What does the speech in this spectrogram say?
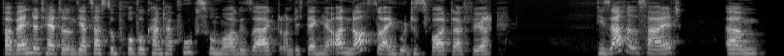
verwendet hätte. Und jetzt hast du provokanter Pupshumor gesagt und ich denke mir, oh, noch so ein gutes Wort dafür. Die Sache ist halt, ähm,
